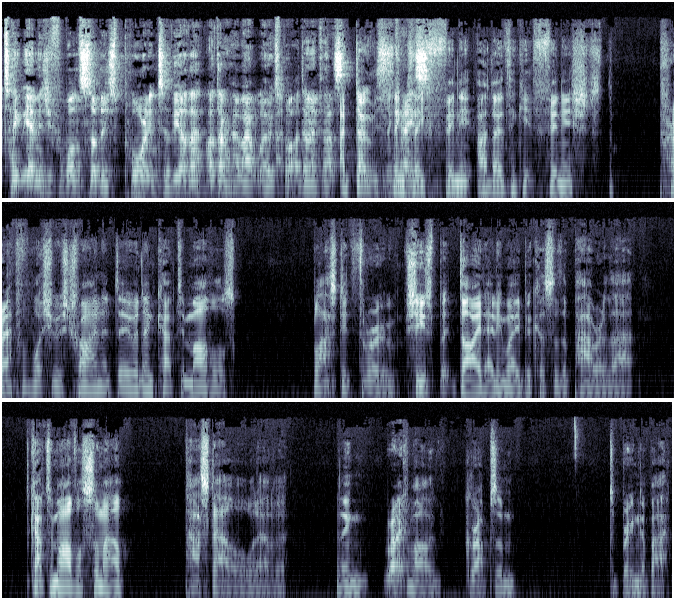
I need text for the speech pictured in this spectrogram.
take the energy from one sun and just pour it into the other. I don't know how that works, but I don't know if that's. I don't the think they case. fini- I don't think it finished the prep of what she was trying to do, and then Captain Marvel's blasted through. She's died anyway because of the power of that. Captain Marvel somehow passed out or whatever, and then Right. Kamala grabs them to bring her back.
